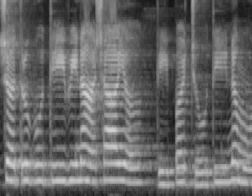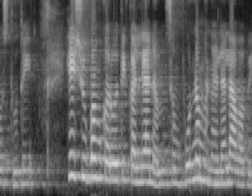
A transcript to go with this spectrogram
शत्रुबुद्धी विनाशाय दीपज्योती नमोस्तुते। हे शुभम करोती कल्याणम संपूर्ण म्हणायला लावावे.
